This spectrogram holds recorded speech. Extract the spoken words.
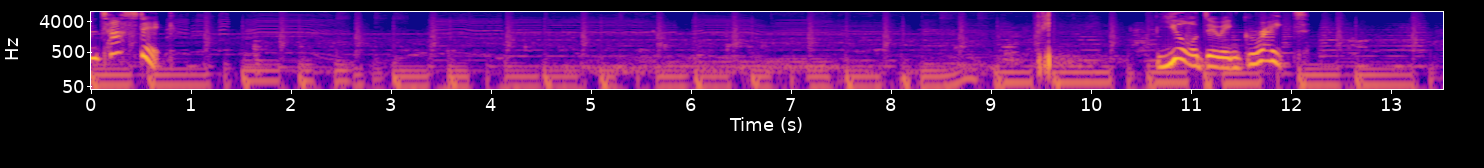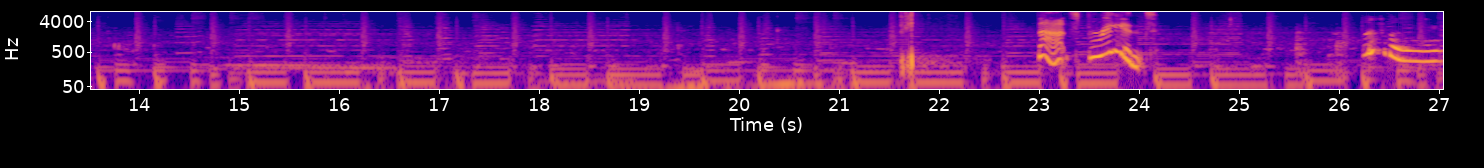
Fantastic! You're doing great! That's brilliant! Let's go.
